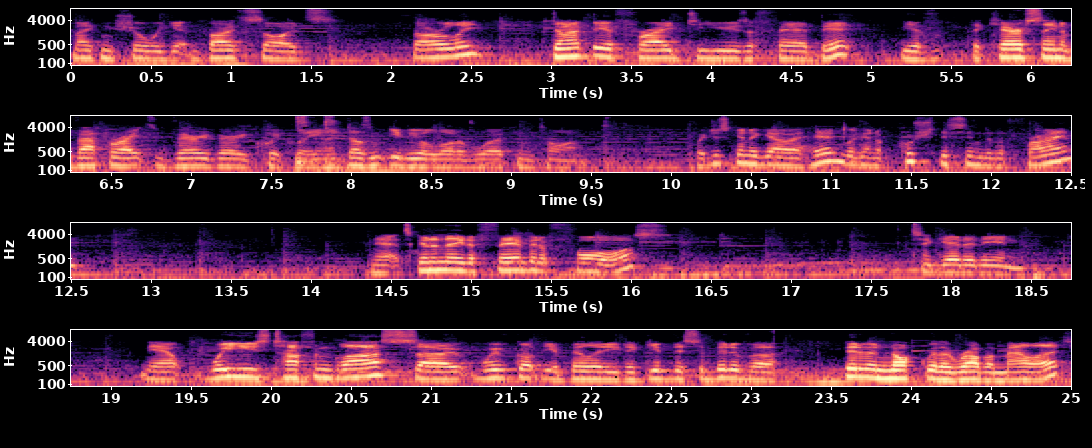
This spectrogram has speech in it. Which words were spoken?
Making sure we get both sides thoroughly. Don't be afraid to use a fair bit. The, the kerosene evaporates very, very quickly and it doesn't give you a lot of working time. We're just going to go ahead, we're going to push this into the frame. Now it's going to need a fair bit of force to get it in. Now we use toughened glass, so we've got the ability to give this a bit of a bit of a knock with a rubber mallet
